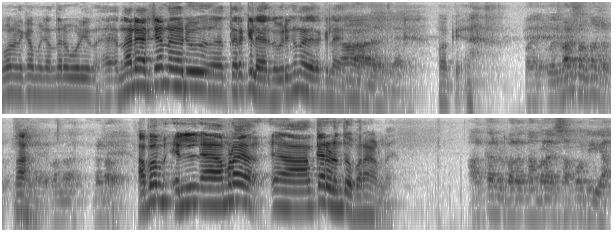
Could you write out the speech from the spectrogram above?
ഫോൺ എടുക്കാൻ ചന്ദ്ര ഓടി എന്നാലും അരിച്ചേണ്ട ഒരു തിരക്കിലായിരുന്നു ഒരുങ്ങുന്ന തിരക്കിലായിരുന്നു. ഓക്കെ. അപ്പൊ എല്ലാ നമ്മുടെ ആൾക്കാരോട് എന്തോ പറയാനുള്ളത് ആൾക്കാരോട് നമ്മളെ സപ്പോർട്ട് ചെയ്യാം.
